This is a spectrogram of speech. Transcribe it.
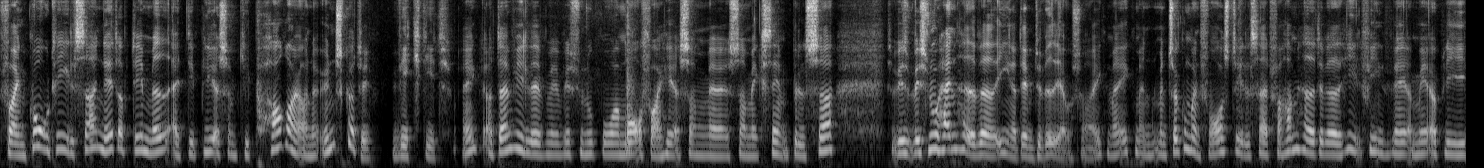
for en god del, så er netop det med, at det bliver som de pårørende ønsker det, vigtigt. Ikke? Og der ville, øh, hvis vi nu bruger morfar her som, øh, som eksempel, så hvis, hvis nu han havde været en af dem, det ved jeg jo så ikke, men, ikke? Men, men så kunne man forestille sig, at for ham havde det været helt fint med, med at blive,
